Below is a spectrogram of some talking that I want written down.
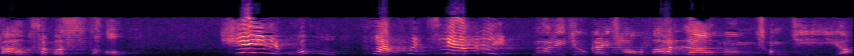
到什么时候？天欲过午，黄昏降临，那你就该操烦老蒙冲饥呀。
